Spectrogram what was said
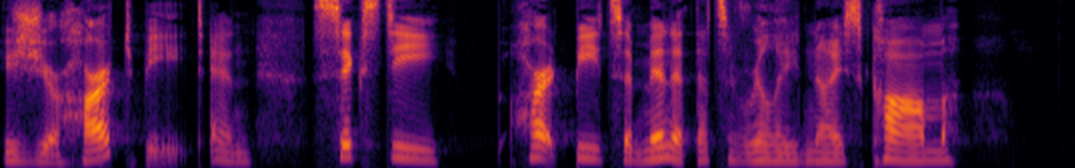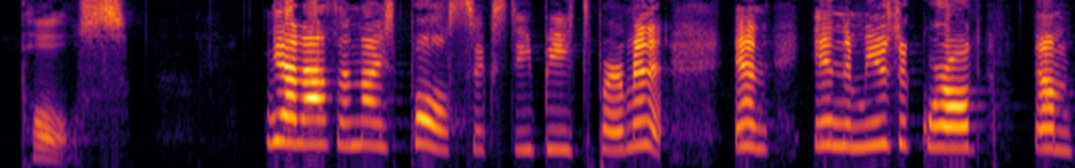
is your heartbeat, and 60 heartbeats a minute, that's a really nice calm pulse. Yeah, that's a nice pulse, 60 beats per minute. And in the music world, um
